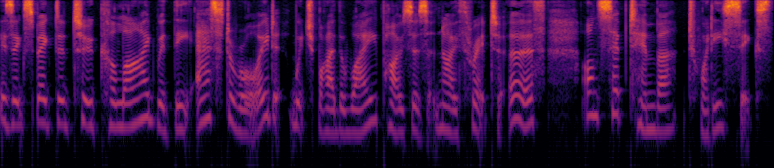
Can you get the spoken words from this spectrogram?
is expected to collide with the asteroid, which, by the way, poses no threat to Earth, on September 26th.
